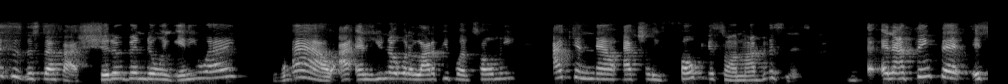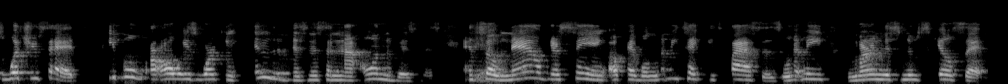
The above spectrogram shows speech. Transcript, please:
This is the stuff I should have been doing anyway. Wow. I, and you know what a lot of people have told me? I can now actually focus on my business. And I think that it's what you said. People are always working in the business and not on the business. And so now they're saying, okay, well, let me take these classes. Let me learn this new skill set.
